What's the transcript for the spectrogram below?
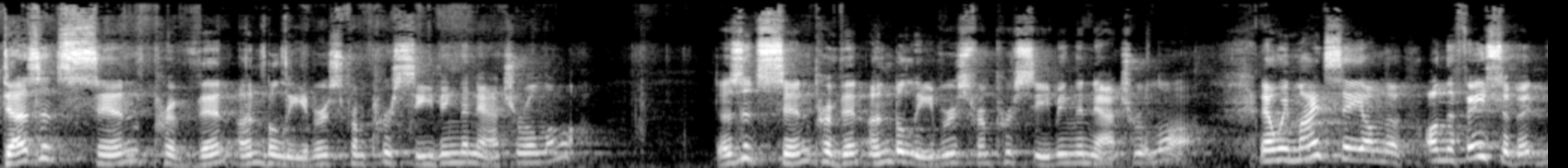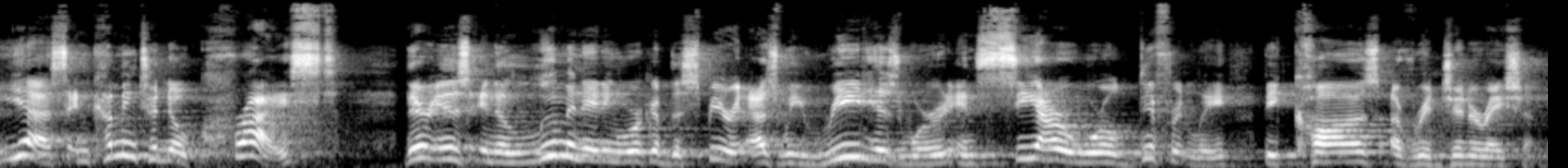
Doesn't sin prevent unbelievers from perceiving the natural law? Doesn't sin prevent unbelievers from perceiving the natural law? Now, we might say on the, on the face of it, yes, in coming to know Christ, there is an illuminating work of the Spirit as we read His Word and see our world differently because of regeneration.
